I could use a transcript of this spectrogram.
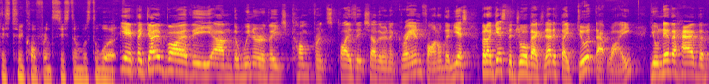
this two conference system was to work. Yeah, if they go via the um, the winner of each conference plays each other in a grand final, then yes. But I guess the drawback to that, if they do it that way, you'll never have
